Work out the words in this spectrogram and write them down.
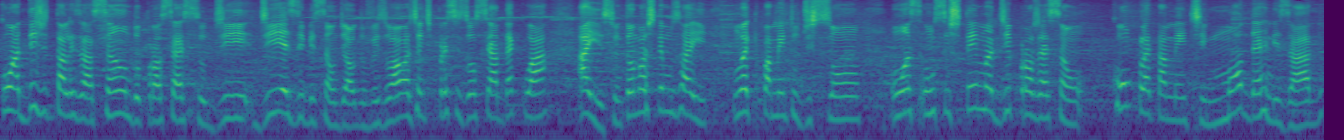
com a digitalização do processo de, de exibição de audiovisual, a gente precisou se adequar a isso. Então, nós temos aí um equipamento de som, um, um sistema de projeção completamente modernizado.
